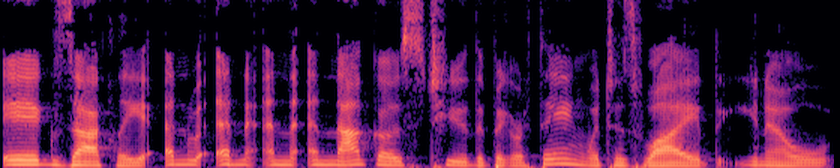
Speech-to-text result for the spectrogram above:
exactly. And and and and that goes to the bigger thing, which is why, you know,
